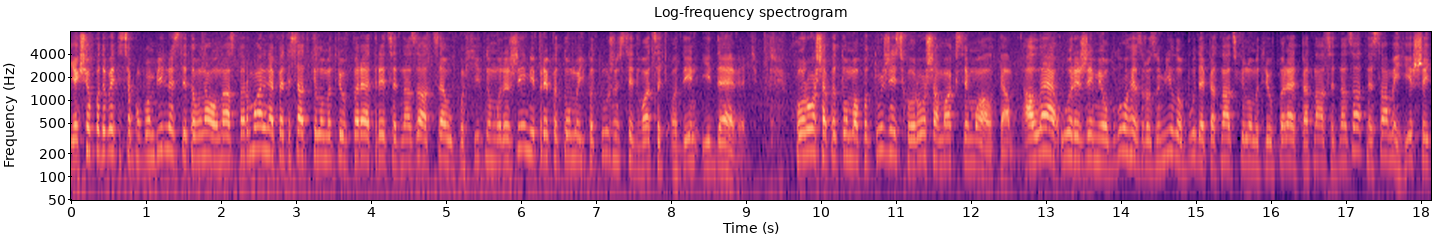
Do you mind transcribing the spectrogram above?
Якщо подивитися по мобільності, то вона у нас нормальна. 50 км вперед, 30 назад це у похідному режимі при питомій потужності 21,9. Хороша питома потужність, хороша максималка. Але у режимі облоги, зрозуміло, буде 15 км вперед, 15 назад. Не самий гірший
